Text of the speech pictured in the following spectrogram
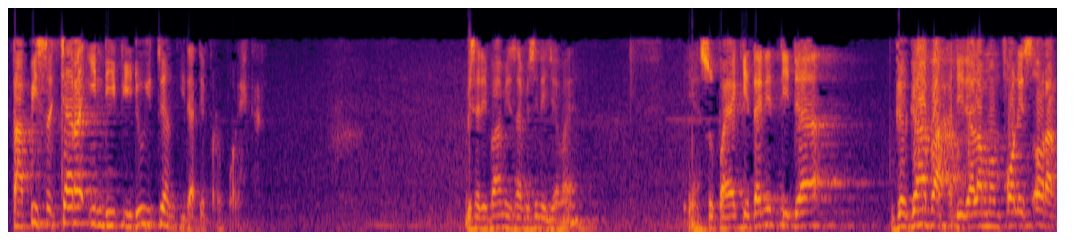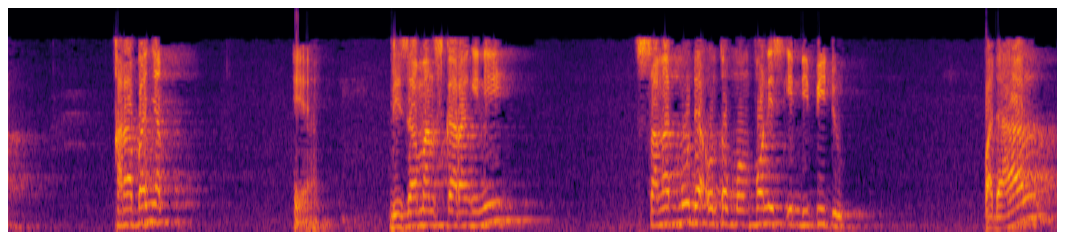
Tapi secara individu itu yang tidak diperbolehkan. Bisa dipahami sampai sini jamaah ya? ya? supaya kita ini tidak gegabah di dalam memfonis orang. Karena banyak ya di zaman sekarang ini sangat mudah untuk memfonis individu. Padahal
